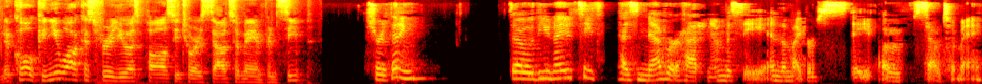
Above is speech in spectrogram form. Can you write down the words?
Nicole, can you walk us through U.S. policy towards Sao Tome and Principe? Sure thing. So the United States has never had an embassy in the microstate of Sao Tome.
